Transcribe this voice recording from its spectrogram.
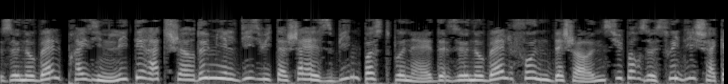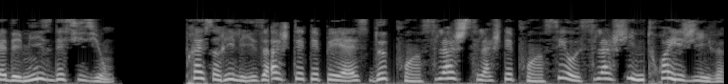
The Nobel Prize in Literature 2018 has been postponed. The Nobel Foundation supports the Swedish Academy's decision. Press release https t.co in 3 egive.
